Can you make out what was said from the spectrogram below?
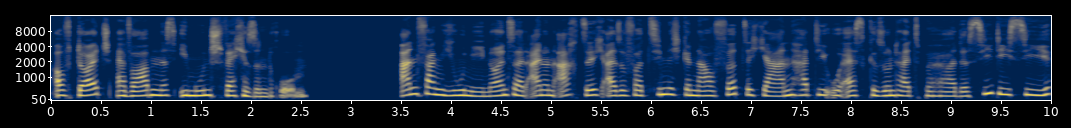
auf Deutsch erworbenes Immunschwächesyndrom. Anfang Juni 1981, also vor ziemlich genau 40 Jahren, hat die US-Gesundheitsbehörde CDC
